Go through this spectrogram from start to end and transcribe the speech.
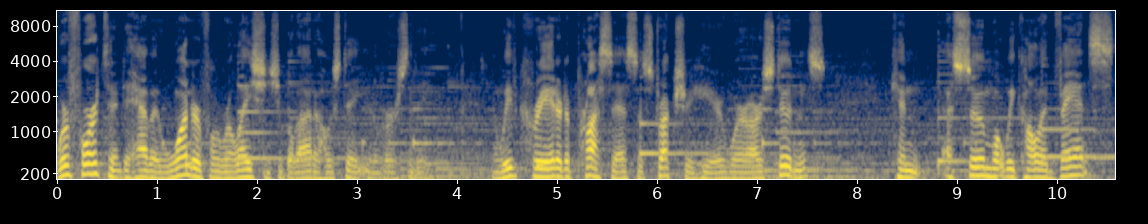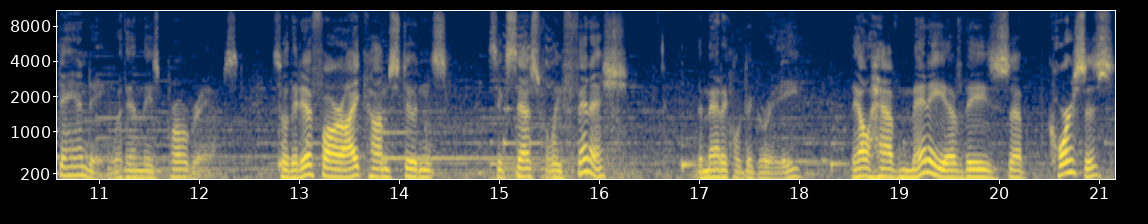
We're fortunate to have a wonderful relationship with Idaho State University. And we've created a process, a structure here where our students can assume what we call advanced standing within these programs. So that if our ICOM students successfully finish the medical degree, they'll have many of these uh, courses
